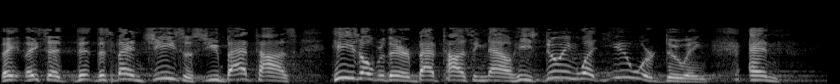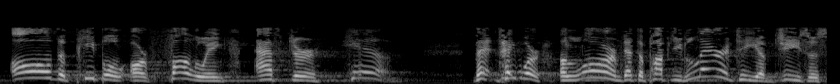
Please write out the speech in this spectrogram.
They, they said, this man Jesus you baptized, he's over there baptizing now. He's doing what you were doing. And all the people are following after him. That they were alarmed at the popularity of Jesus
